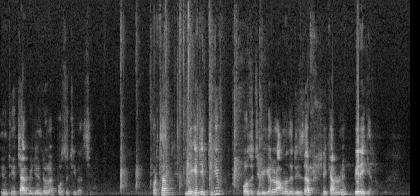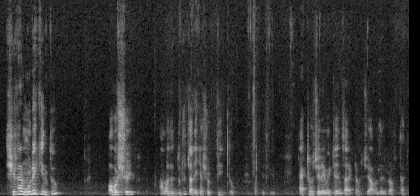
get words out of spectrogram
তিন থেকে চার বিলিয়ন ডলার পজিটিভ আছে। অর্থাৎ নেগেটিভ থেকে পজিটিভে গেল, আমাদের রিজার্ভ সেই কারণে বেড়ে গেল। সেটার মূলে কিন্তু অবশ্যই আমাদের দুটো চালিকা শক্তি তো। একটা হচ্ছে রেমিটেন্স আর একটা হচ্ছে আমাদের রফতানি।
